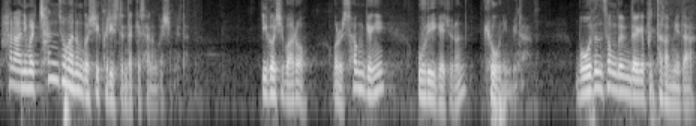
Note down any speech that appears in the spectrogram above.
하나님을 찬송하는 것이 그리스도인답게 사는 것입니다. 이것이 바로 오늘 성경이 우리에게 주는 교훈입니다. 모든 성도님들에게 부탁합니다.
